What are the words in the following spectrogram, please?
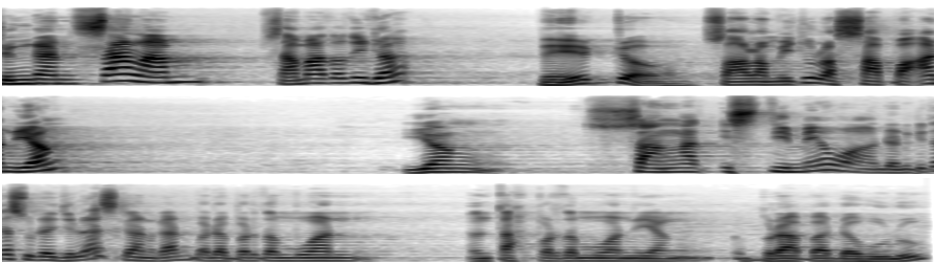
dengan salam sama atau tidak? Beda. Salam itulah sapaan yang yang sangat istimewa dan kita sudah jelaskan kan pada pertemuan entah pertemuan yang keberapa dahulu.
